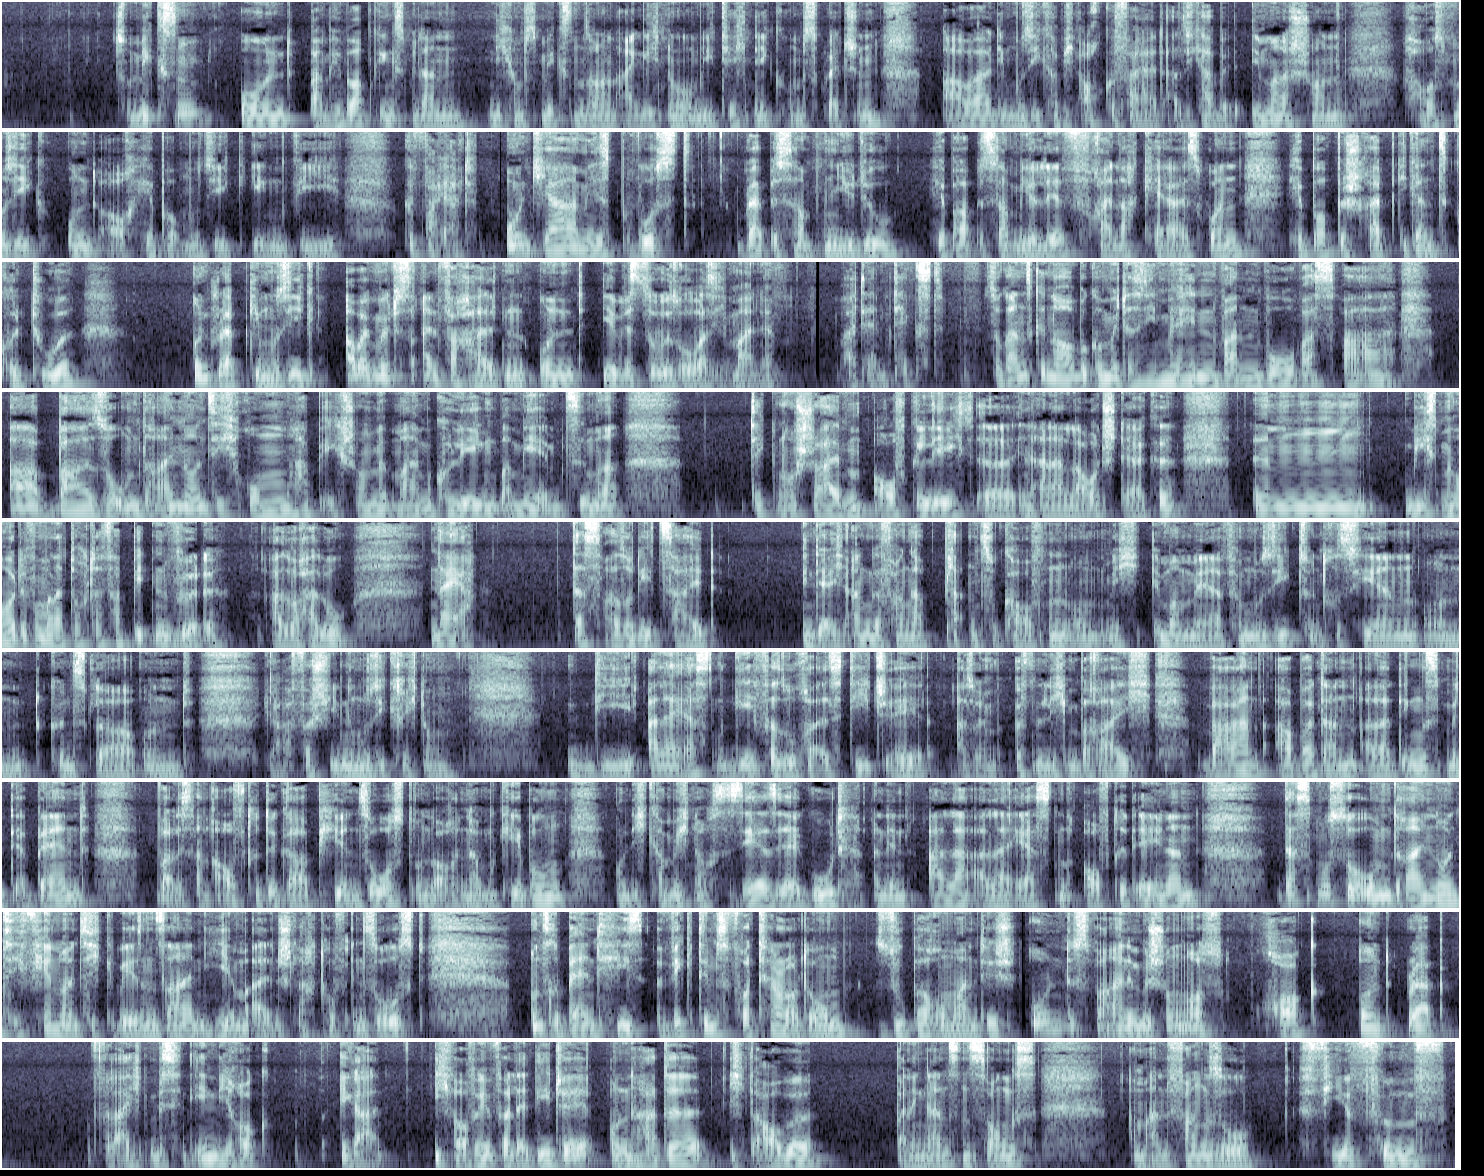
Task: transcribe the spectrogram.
zum Mixen und beim Hip-Hop ging es mir dann nicht ums Mixen, sondern eigentlich nur um die Technik, um Scratchen. Aber die Musik habe ich auch gefeiert. Also ich habe immer schon Hausmusik und auch Hip-Hop-Musik irgendwie gefeiert. Und ja, mir ist bewusst, Rap is something you do, Hip-Hop is something you live, frei nach KRS-One. Hip-Hop beschreibt die ganze Kultur und Rap die Musik. Aber ich möchte es einfach halten und ihr wisst sowieso, was ich meine. Weiter im Text. So ganz genau bekomme ich das nicht mehr hin, wann, wo, was war. Aber so um 93 rum habe ich schon mit meinem Kollegen bei mir im Zimmer Techno-Scheiben aufgelegt äh, in einer Lautstärke, ähm, wie ich es mir heute von meiner Tochter verbitten würde. Also hallo? Naja, das war so die Zeit, in der ich angefangen habe, Platten zu kaufen und mich immer mehr für Musik zu interessieren und Künstler und ja, verschiedene Musikrichtungen. Die allerersten Gehversuche als DJ, also im öffentlichen Bereich, waren aber dann allerdings mit der Band, weil es dann Auftritte gab hier in Soest und auch in der Umgebung. Und ich kann mich noch sehr, sehr gut an den aller, allerersten Auftritt erinnern. Das muss so um 93, 94 gewesen sein, hier im alten Schlachthof in Soest. Unsere Band hieß Victims for Terror Dome, super romantisch. Und es war eine Mischung aus Rock und Rap. Vielleicht ein bisschen Indie-Rock, egal. Ich war auf jeden Fall der DJ und hatte, ich glaube, bei den ganzen Songs am Anfang so vier, fünf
